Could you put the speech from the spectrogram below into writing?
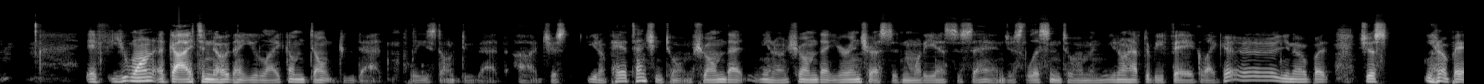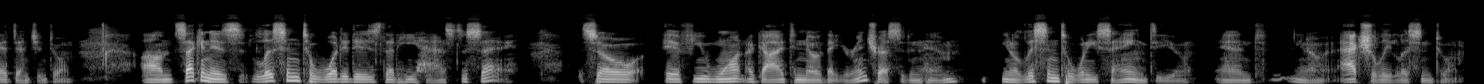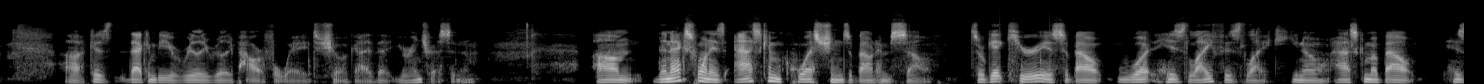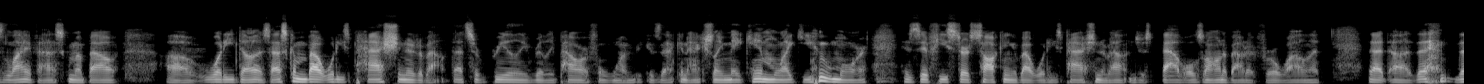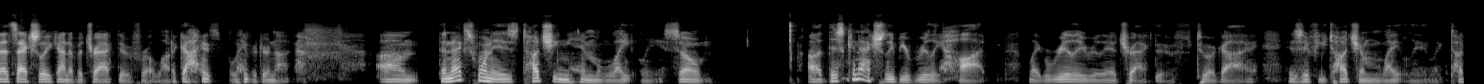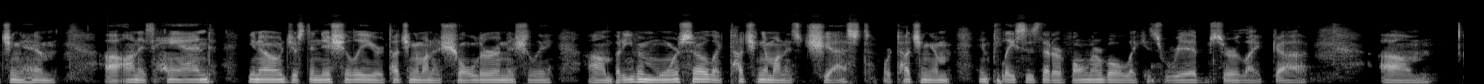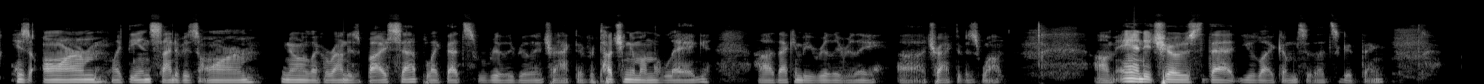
if you want a guy to know that you like him, don't do that. Please don't do that. Uh, just you know, pay attention to him. Show him that you know, show him that you're interested in what he has to say, and just listen to him. And you don't have to be fake, like eh, you know, but just you know, pay attention to him. Um, second is listen to what it is that he has to say. So if you want a guy to know that you're interested in him, you know, listen to what he's saying to you and, you know, actually listen to him. Because uh, that can be a really, really powerful way to show a guy that you're interested in him. Um, the next one is ask him questions about himself. So get curious about what his life is like. You know, ask him about his life. Ask him about uh, what he does. Ask him about what he's passionate about. That's a really, really powerful one because that can actually make him like you more. Is if he starts talking about what he's passionate about and just babbles on about it for a while. That that uh, that that's actually kind of attractive for a lot of guys, believe it or not. Um, the next one is touching him lightly. So uh, this can actually be really hot like really really attractive to a guy is if you touch him lightly like touching him uh, on his hand you know just initially or touching him on his shoulder initially um, but even more so like touching him on his chest or touching him in places that are vulnerable like his ribs or like uh, um, his arm like the inside of his arm you know, like around his bicep, like that's really, really attractive. Or touching him on the leg, uh, that can be really, really uh, attractive as well um, and it shows that you like them, so that's a good thing.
